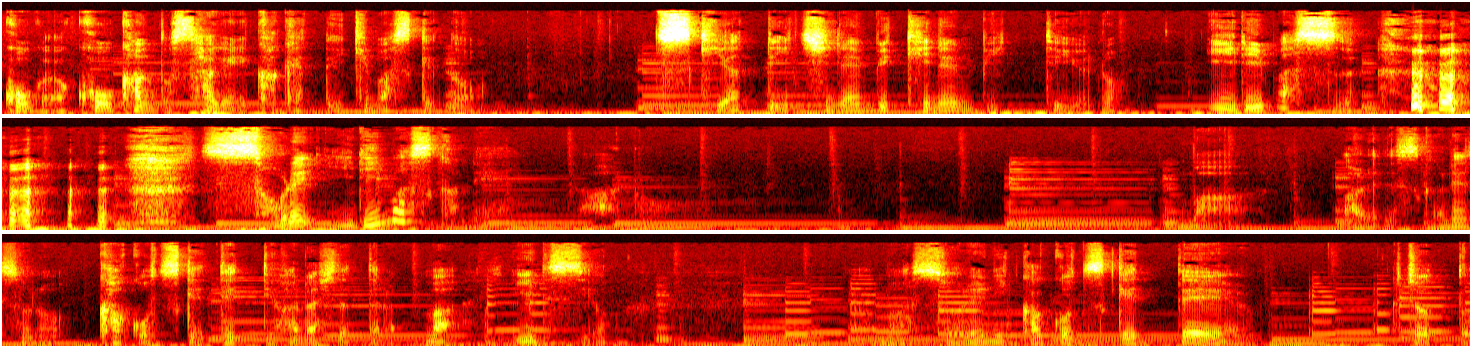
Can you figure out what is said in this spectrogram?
今回は好感度下げにかけていきますけど付き合って1年日記念日っていうの？いります？それいりますかね？あのまああれですかね？その過去つけてっていう話だったらまあいいですよ。まあそれに過去つけてちょっと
